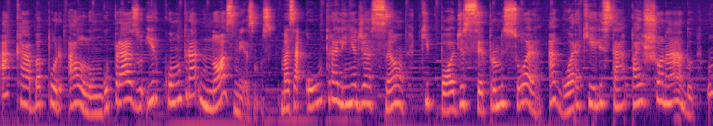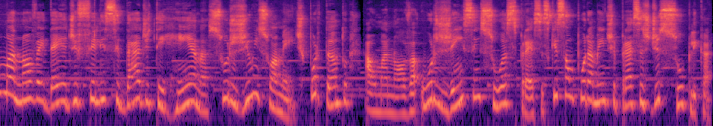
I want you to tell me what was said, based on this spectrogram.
acaba por a longo prazo ir contra nós mesmos. Mas há outra linha de ação que pode ser promissora agora que ele está apaixonado. Uma nova ideia de felicidade terrena surgiu em sua mente. Portanto, há uma nova urgência em suas preces, que são puramente preces de súplica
